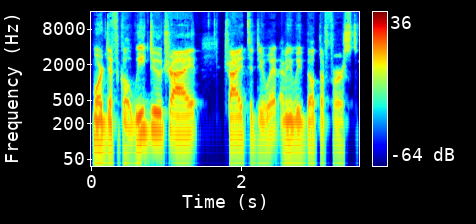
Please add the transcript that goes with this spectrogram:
more difficult. We do try try to do it. I mean, we built the first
